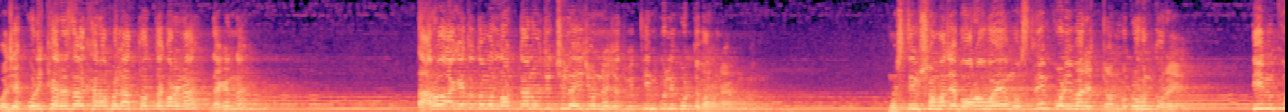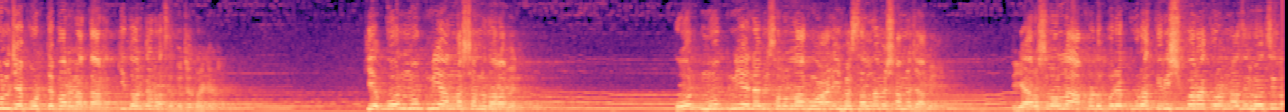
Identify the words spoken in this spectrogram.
ওই যে পরীক্ষার রেজাল্ট খারাপ হলে আত্মহত্যা করে না? দেখেন না? তারও আগে তো তোমার লটকানো উচিত ছিল এই জন্য যে তুমি তিন কুলি করতে পারো না। মুসলিম সমাজে বড় হয়ে মুসলিম পরিবারে জন্মগ্রহণ করে তিন কুল যে পড়তে পারে না, তার কি দরকার আছে বেঁচে থাকার? কি, কোন মুখ নিয়ে আল্লাহর সামনে দাঁড়াবেন? কোন মুখ নিয়ে নবী সাল আলী সাল্লামের সামনে যাবে? রিয়া রসুল্লাহ আপনার উপরে পুরা তিরিশ পারা কোরআন নাজিল হয়েছিল,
